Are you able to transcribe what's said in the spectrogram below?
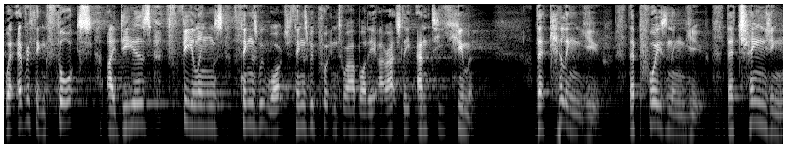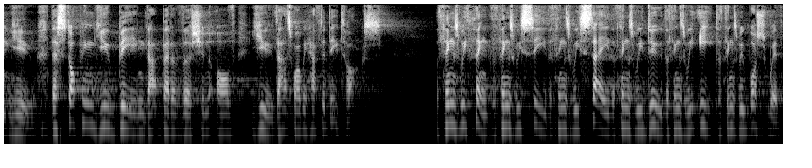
where everything thoughts, ideas, feelings, things we watch, things we put into our body are actually anti human. They're killing you. They're poisoning you. They're changing you. They're stopping you being that better version of you. That's why we have to detox. The things we think, the things we see, the things we say, the things we do, the things we eat, the things we wash with,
